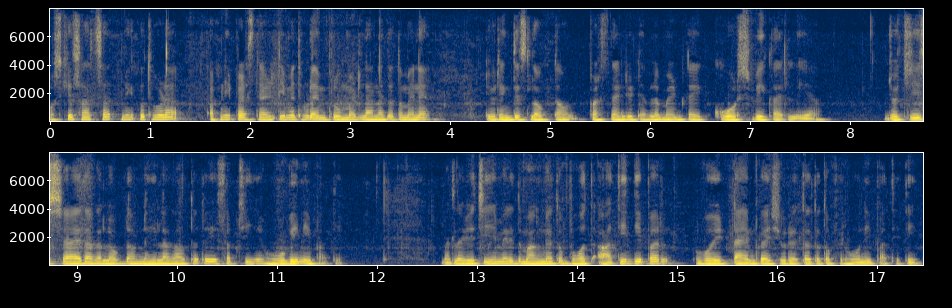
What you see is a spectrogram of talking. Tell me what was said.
उसके साथ साथ मेरे को थोड़ा अपनी पर्सनैलिटी में थोड़ा इम्प्रूवमेंट लाना था तो मैंने during this lockdown personality development का एक कोर्स भी कर लिया। जो चीज़ शायद अगर लॉकडाउन नहीं लगा होता तो ये सब चीज़ें हो भी नहीं पाती। मतलब ये चीज़ें मेरे दिमाग में तो बहुत आती थी, पर वही टाइम का इशू रहता था तो फिर हो नहीं पाती थी।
